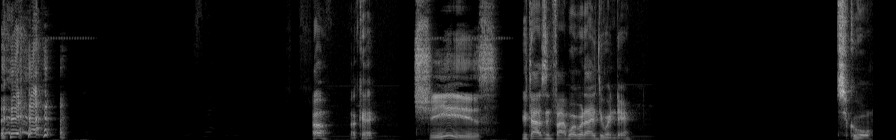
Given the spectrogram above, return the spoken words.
oh, okay. Jeez. 2005. What would I do in there? School.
